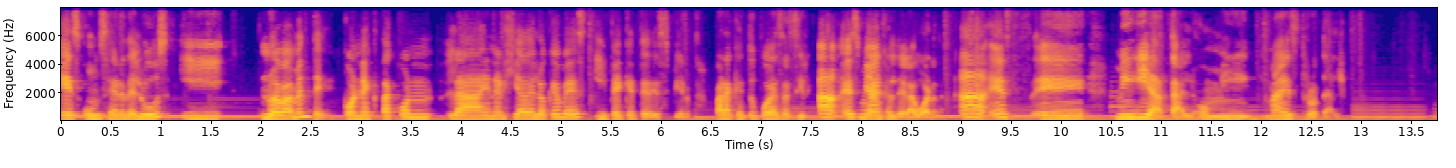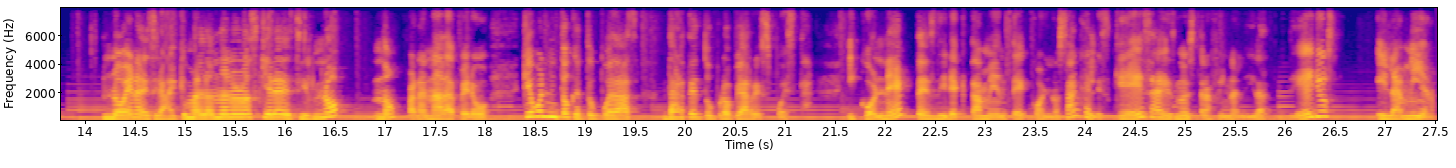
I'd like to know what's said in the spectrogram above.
es un ser de luz y nuevamente conecta con la energía de lo que ves y ve que te despierta para que tú puedas decir, ah, es mi ángel de la guarda, ah, es eh, mi guía tal o mi maestro tal. No ven a decir, ay, qué malo, no, no nos quiere decir, no, no, para nada, pero qué bonito que tú puedas darte tu propia respuesta y conectes directamente con los ángeles, que esa es nuestra finalidad de ellos y la mía.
